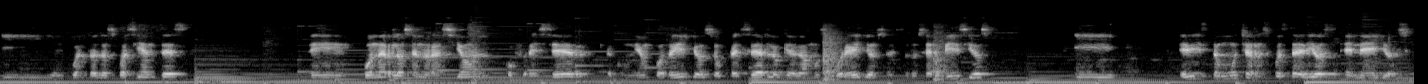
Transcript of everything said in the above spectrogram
Y en cuanto a los pacientes, ponerlos en oración, ofrecer la comunión por ellos, ofrecer lo que hagamos por ellos, nuestros servicios. Y he visto mucha respuesta de Dios en ellos.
